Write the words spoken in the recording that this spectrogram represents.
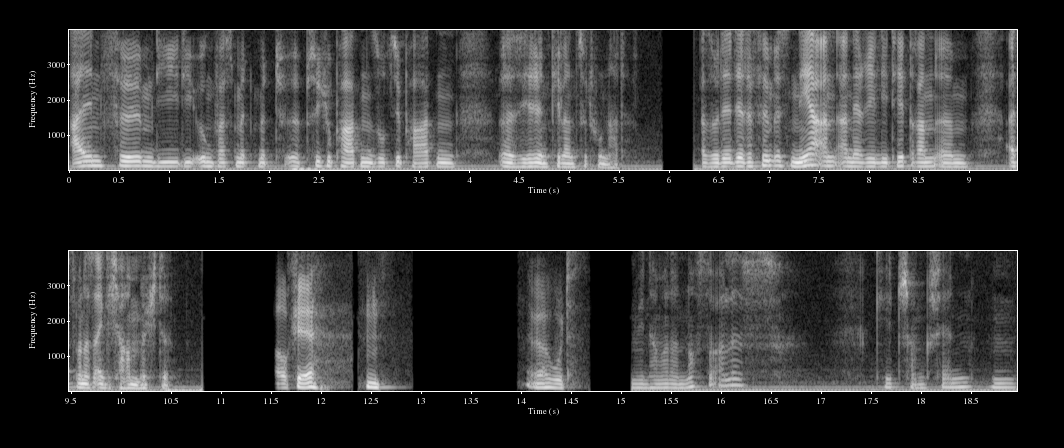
allen Filmen, die, die irgendwas mit, mit äh, Psychopathen, Soziopathen, äh, Serienkillern zu tun hat. Also der, der, der Film ist näher an, an der Realität dran, ähm, als man das eigentlich haben möchte. Okay. Hm. Ja, gut. Wen haben wir dann noch so alles? Okay, Chang Shen. Hm.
